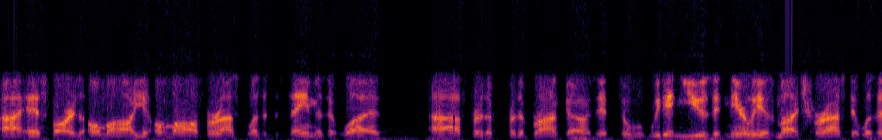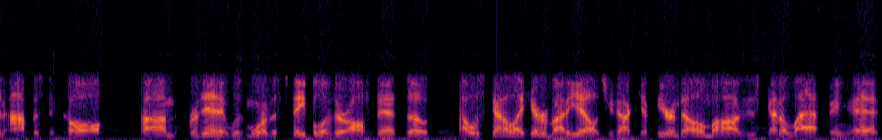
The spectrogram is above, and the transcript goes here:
Uh, as far as Omaha, you know, Omaha for us wasn't the same as it was uh, for the for the Broncos. It, so we didn't use it nearly as much. For us, it was an opposite call. Um, for them, it was more of a staple of their offense. So I was kind of like everybody else. You know, I kept hearing the Omahas just kind of laughing at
